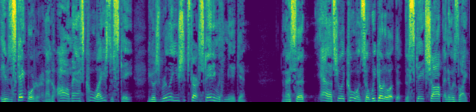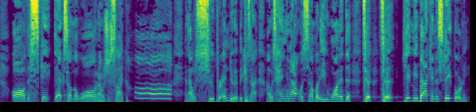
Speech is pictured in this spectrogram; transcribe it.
he was a skateboarder. And I go, Oh, man, that's cool. I used to skate. He goes, Really? You should start skating with me again. And I said, Yeah, that's really cool. And so we go to a, the, the skate shop, and it was like all the skate decks on the wall, and I was just like, Oh. And I was super into it because I, I was hanging out with somebody who wanted to, to, to get me back into skateboarding.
